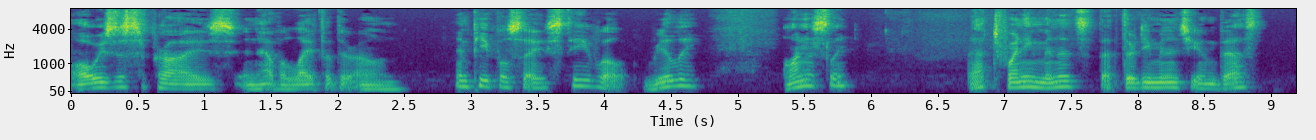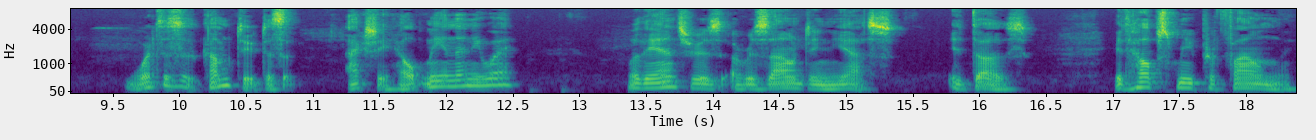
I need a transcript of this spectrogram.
always a surprise and have a life of their own. And people say, Steve, well, really? Honestly? That 20 minutes, that 30 minutes you invest, what does it come to? Does it actually help me in any way? Well, the answer is a resounding yes. It does. It helps me profoundly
